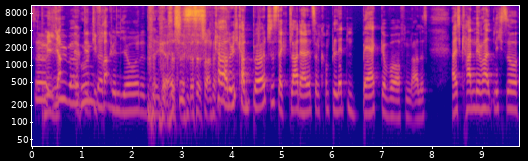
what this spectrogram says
So über äh, die- die 100 Fra- Millionen. Digga. Das ist- das ist schon- Ahnung, ich kann Burgess, der, klar, der hat jetzt so einen kompletten Bag geworfen und alles. Aber ich kann dem halt nicht so.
